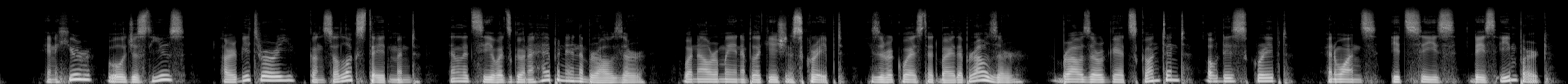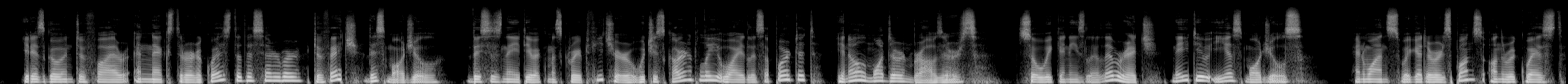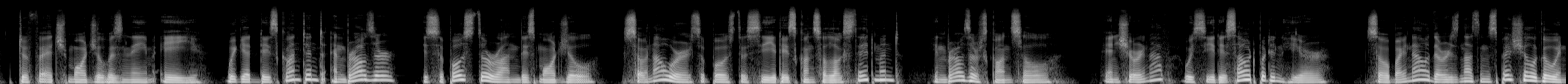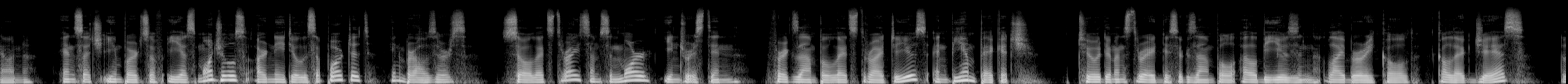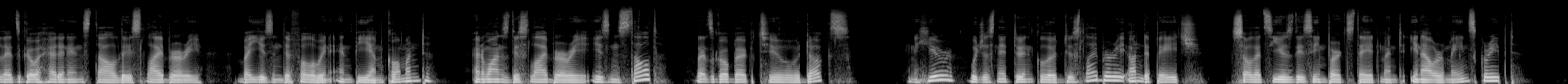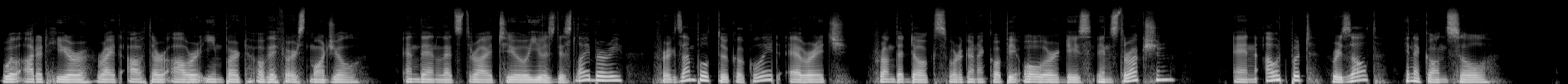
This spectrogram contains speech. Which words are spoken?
and here we'll just use arbitrary console log statement, and let's see what's gonna happen in the browser when our main application script is requested by the browser. Browser gets content of this script, and once it sees this import, it is going to fire an extra request to the server to fetch this module. This is native ECMAScript feature which is currently widely supported in all modern browsers. So we can easily leverage native ES modules. And once we get a response on request to fetch module with name A, we get this content and browser is supposed to run this module. So now we're supposed to see this console log statement in browser's console. And sure enough, we see this output in here. So by now there is nothing special going on, and such imports of ES modules are natively supported in browsers. So let's try something more interesting. For example, let's try to use npm package. To demonstrate this example, I'll be using library called collect.js. Let's go ahead and install this library by using the following npm command. And once this library is installed, let's go back to docs. And here we just need to include this library on the page. So let's use this import statement in our main script. We'll add it here right after our import of the first module. And then let's try to use this library, for example, to calculate average. From the docs, we're gonna copy over this instruction and output result in a console.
